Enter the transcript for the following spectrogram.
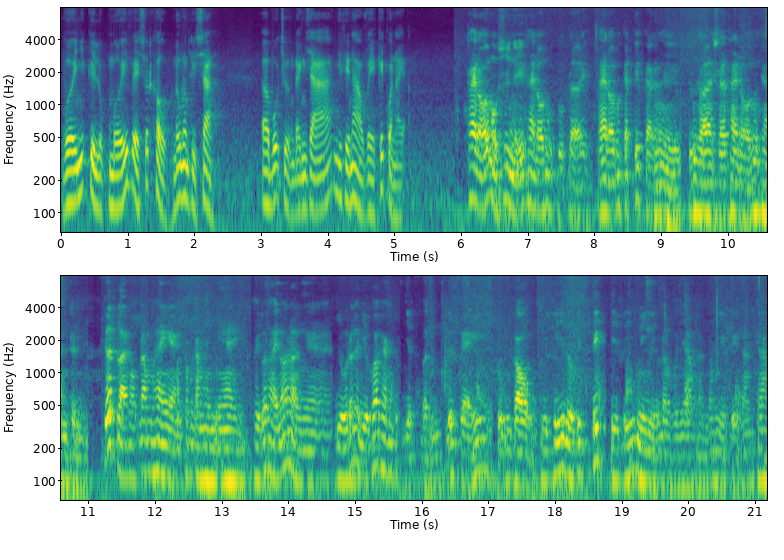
với những kỷ lục mới về xuất khẩu nông lâm thủy sản. Ờ, Bộ trưởng đánh giá như thế nào về kết quả này ạ? thay đổi một suy nghĩ thay đổi một cuộc đời thay đổi một cách tiếp cận thì chúng ta sẽ thay đổi một cái hành trình kết lại một năm 2022 thì có thể nói là dù rất là nhiều khó khăn, dịch bệnh, đứt gãy cung cầu, chi phí logistics, chi phí nguyên liệu đầu vào ngành nông nghiệp Việt Nam cao.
